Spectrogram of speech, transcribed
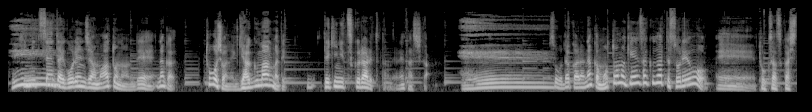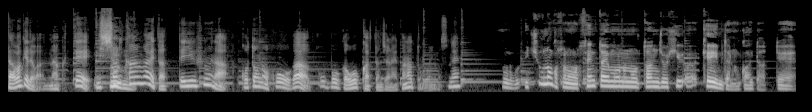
秘秘密戦隊ゴレンジャーも後なんで、なんか、当初はね、ギャグ漫画的的に作られてたんだよね、確か。へえ。そう、だからなんか元の原作があって、それを、えー特撮化したわけではなくて、一緒に考えたっていう風なことの方が、僕は多かったんじゃないかなと思いますね。一応なんかその戦隊ものの誕生経緯みたいなのも書いてあって、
